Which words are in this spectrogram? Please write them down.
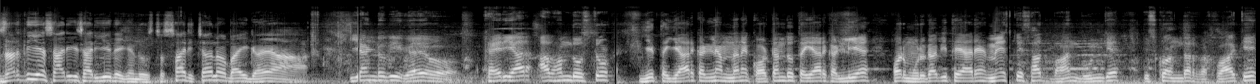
जर्दी है सारी सारी ये देखें दोस्तों सारी। चलो भाई गया। ये अंडो भी गए हो। खैर यार अब हम दोस्तों ये तैयार कर लें हमने ने कॉटन तो तैयार कर लिया है और मुर्गा भी तैयार है। मैं इसके साथ बाँध भून के इसको अंदर रखवा के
